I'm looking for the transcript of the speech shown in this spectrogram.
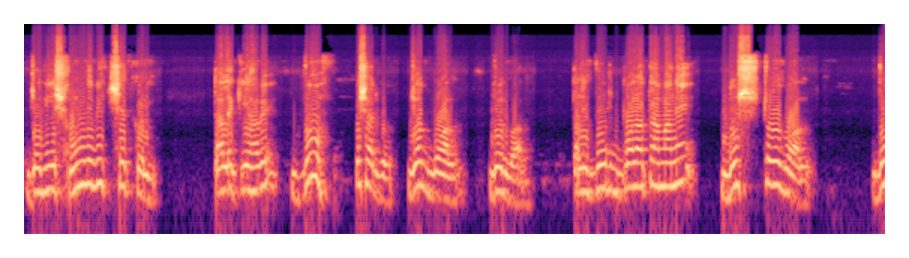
যদি সন্ধি বিচ্ছেদ করি, তাহলে কি হবে? দুহ উপসর্গ যোগ বল, দুর্বল। তাহলে দুর্বলতা মানে দুষ্ট বল। দু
